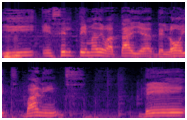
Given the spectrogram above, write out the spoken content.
Y es el tema de batalla de Lloyd Bannings. De.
